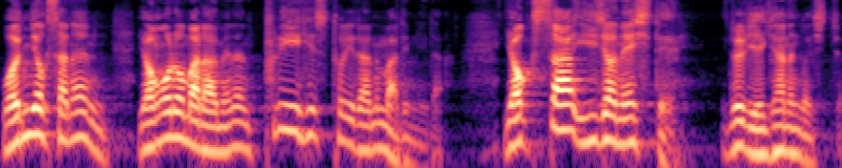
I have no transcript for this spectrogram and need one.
원역사는 영어로 말하면 prehistory라는 말입니다. 역사 이전의 시대를 얘기하는 것이죠.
